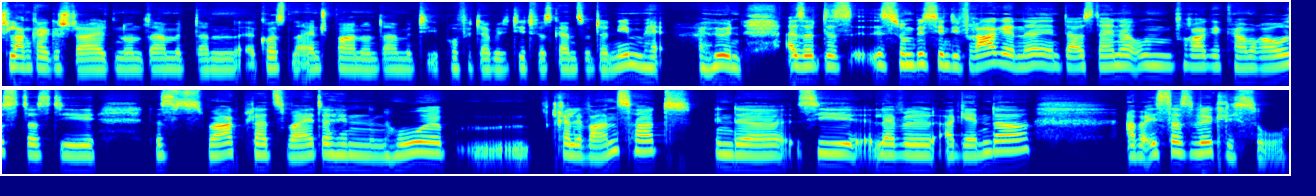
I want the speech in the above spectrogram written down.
schlanker gestalten und damit dann äh, Kosten einsparen und damit die Profitabilität fürs ganze Unternehmen erhöhen. Also das ist schon ein bisschen die Frage, ne? Aus deiner Umfrage kam raus, dass die, dass Marktplatz weiterhin eine hohe Relevanz hat in der C-Level-Agenda. Aber ist das wirklich so?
